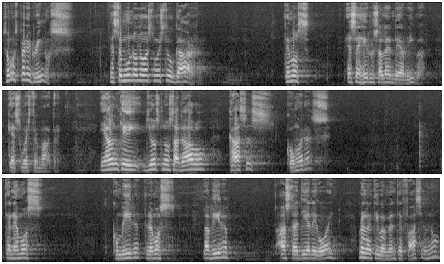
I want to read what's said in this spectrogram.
Somos peregrinos. Este mundo no es nuestro hogar. Tenemos ese Jerusalén de arriba, que es nuestra madre. Y aunque Dios nos ha dado casas cómodas, tenemos comida, tenemos la vida hasta el día de hoy relativamente fácil, ¿no?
